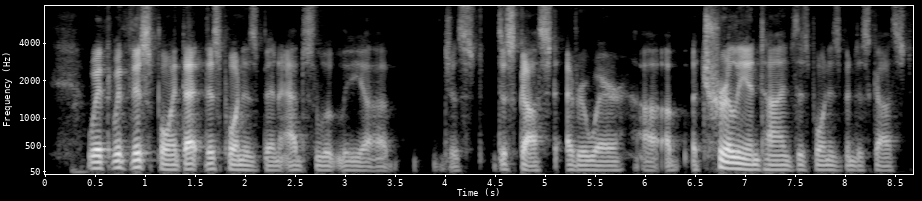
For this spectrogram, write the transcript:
with with this point, that this point has been absolutely uh, just discussed everywhere. Uh, a, a, trillion times this point has been discussed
